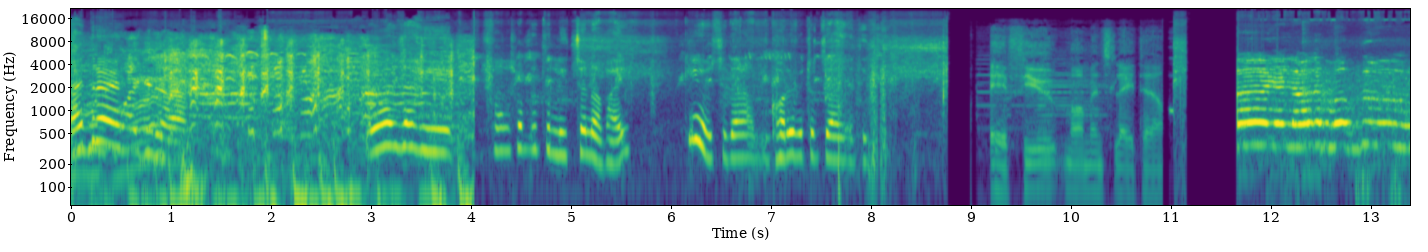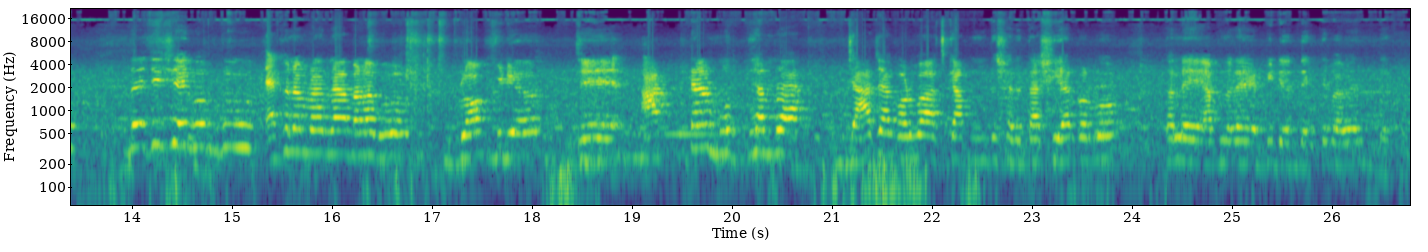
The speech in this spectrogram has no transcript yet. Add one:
জাহিদ ওই জাহিদ সারা শব্দ তো লিখছে না ভাই। কি হয়েছে? দাঁড়ান ঘরের ভিতর যাই না দেখি। A few moments later. বন্ধু দেখি সেই বন্ধু। এখন আমরা আমরা বানাবো ব্লগ ভিডিও যে আটটার মধ্যে আমরা যা যা করব আজকে আপনাদের সাথে তা শেয়ার করব। তাহলে আপনারা ভিডিও দেখতে পাবেন দেখুন।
